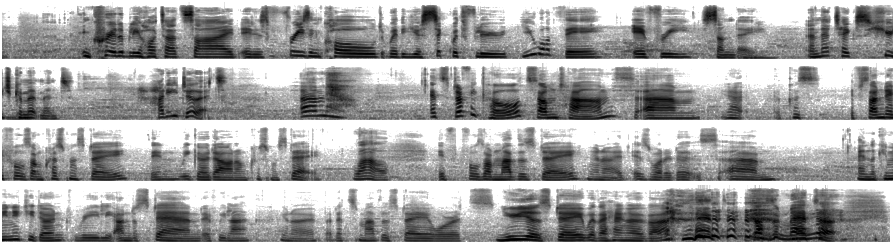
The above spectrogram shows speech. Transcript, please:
incredibly hot outside, it is freezing cold, whether you're sick with flu, you are there every Sunday. And that takes huge commitment. How do you do it? Um, it's difficult sometimes, um, you know, because if Sunday falls on Christmas Day, then we go down on Christmas Day. Wow. If it falls on Mother's Day, you know, it is what it is. Um, and the community don't really understand if we like, you know, but it's Mother's Day or it's New Year's Day with a hangover. it doesn't matter.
